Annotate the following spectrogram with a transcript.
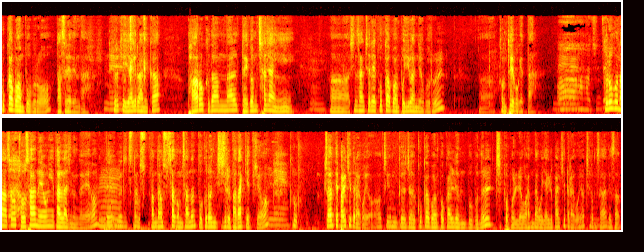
국가보안법으로 다스려야 된다. 네. 그렇게 이야기를 하니까 바로 그 다음날 대검 차장이 어, 신상철의 국가보안법 위반 여부를 어, 검토해 보겠다. 아, 진짜 그러고 나서? 조사 내용이 달라지는 거예요. 근데 담당 수사 검사는 또 그런 지시를 받았겠죠. 네. 그리고 저한테 밝히더라고요. 어, 지금 그 저 국가보안법 관련 부분을 짚어보려고 한다고 이야기를 밝히더라고요. 최 검사가. 그래서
